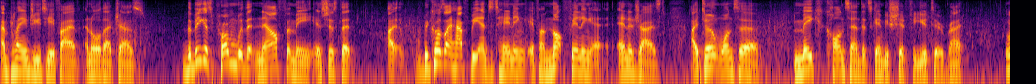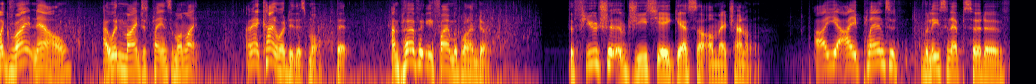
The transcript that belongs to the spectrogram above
and playing GTA 5 and all that jazz. The biggest problem with it now for me is just that I, because I have to be entertaining, if I'm not feeling energized, I don't want to make content that's to be shit for YouTube, right? Like right now, I wouldn't mind just playing some online. I mean, I kind of want to do this more, but I'm perfectly fine with what I'm doing. The future of GTAGuessr on my channel. Uh, yeah, I plan to release an episode of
